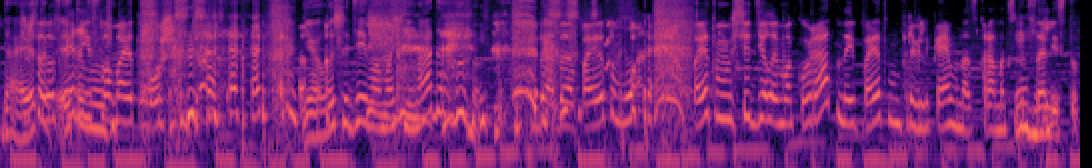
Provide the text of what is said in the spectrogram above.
Да, это она скорее сломает лошадь. Не, лошадей ломать не надо. Да, да, поэтому, поэтому все делаем аккуратно, и поэтому привлекаем иностранных специалистов.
